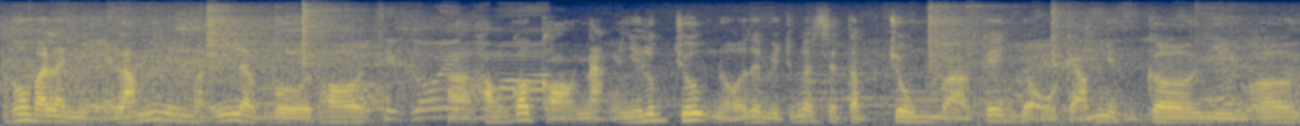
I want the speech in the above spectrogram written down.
không phải là nhẹ lắm nhưng mà ý là vừa thôi. À, không có còn nặng như lúc trước nữa tại vì chúng ta sẽ tập trung vào cái độ cảm nhận cơ nhiều hơn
